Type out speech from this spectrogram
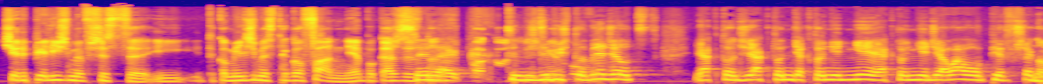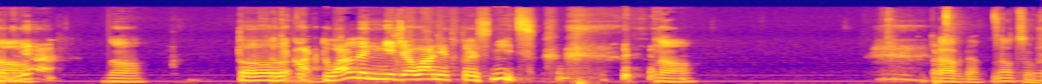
cierpieliśmy wszyscy i, i tylko mieliśmy z tego fan, nie? Bo każdy z nas Synek, ty, gdybyś to wiedział, jak to, jak to, jak to, nie, nie, jak to nie działało pierwszego No. dnia, No, to Dlatego- aktualne niedziałanie to, to jest nic. no. Prawda. No cóż.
